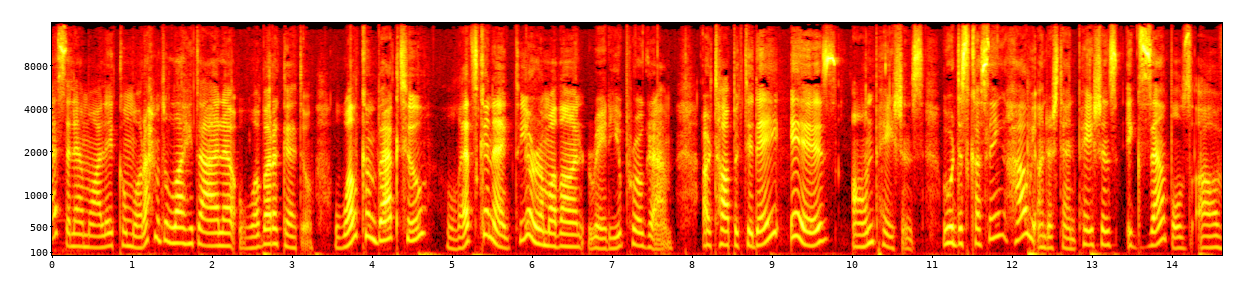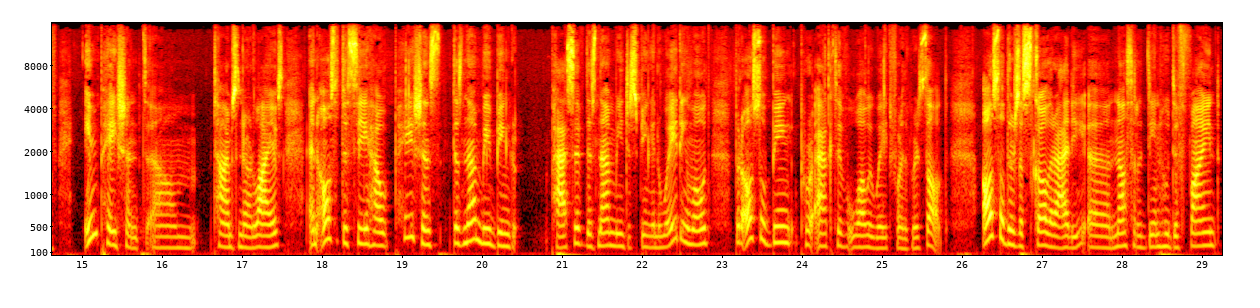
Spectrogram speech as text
Assalamu alaikum wa rahmatullahi ta'ala wa barakatuh. Welcome back to Let's Connect, your Ramadan radio program. Our topic today is on patience. We were discussing how we understand patience, examples of impatient um, times in our lives, and also to see how patience does not mean being passive does not mean just being in waiting mode, but also being proactive while we wait for the result. Also, there's a scholar, Ali uh, Nasruddin, who defined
